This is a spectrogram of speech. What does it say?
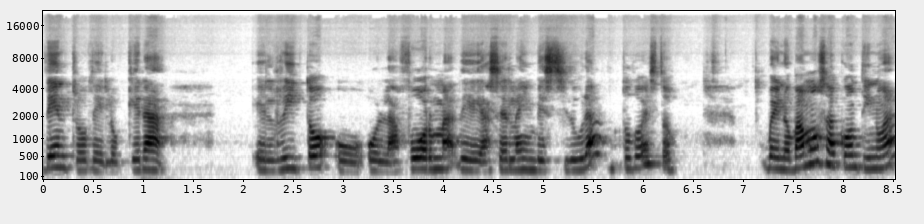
dentro de lo que era el rito o, o, la forma de hacer la investidura, todo esto. Bueno, vamos a continuar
